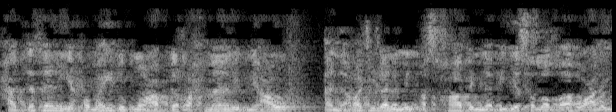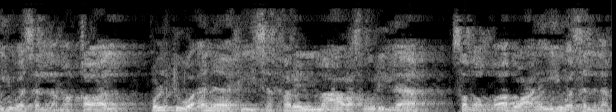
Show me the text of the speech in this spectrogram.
حدثني حميد بن عبد الرحمن بن عوف أن رجلا من أصحاب النبي صلى الله عليه وسلم قال قلت وأنا في سفر مع رسول الله صلى الله عليه وسلم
